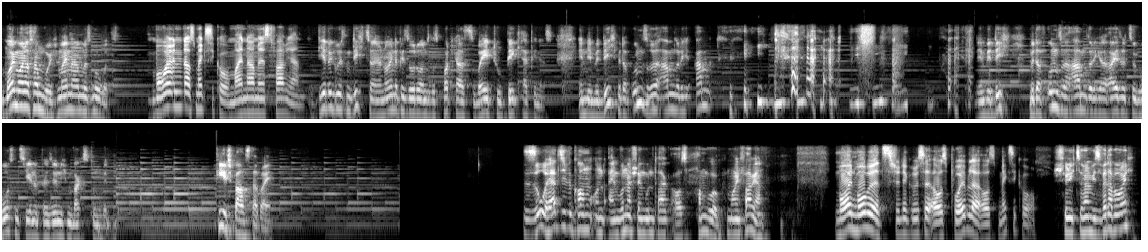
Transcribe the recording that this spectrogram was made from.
Moin Moin aus Hamburg, mein Name ist Moritz. Moin aus Mexiko, mein Name ist Fabian. Wir begrüßen dich zu einer neuen Episode unseres Podcasts Way to Big Happiness, in dem wir dich mit auf unsere abenteuerliche Am in dem wir dich mit auf unsere abenteuerliche Reise zu großen Zielen und persönlichem Wachstum bitten. Viel Spaß dabei! So, herzlich willkommen und einen wunderschönen guten Tag aus Hamburg. Moin Fabian. Moin Moritz, schöne Grüße aus Puebla, aus Mexiko. Schön dich zu hören. Wie ist das Wetter bei euch?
